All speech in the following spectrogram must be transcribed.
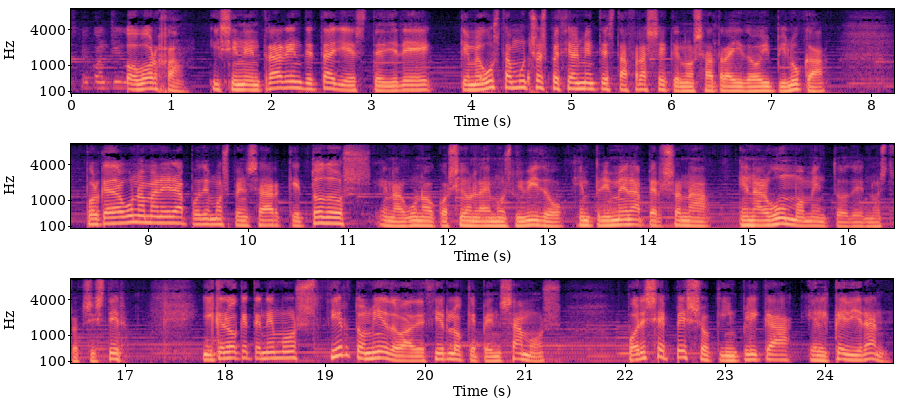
Estoy contigo, Borja, y sin entrar en detalles te diré que me gusta mucho especialmente esta frase que nos ha traído hoy Piluca, porque de alguna manera podemos pensar que todos en alguna ocasión la hemos vivido en primera persona en algún momento de nuestro existir. Y creo que tenemos cierto miedo a decir lo que pensamos por ese peso que implica el qué dirán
